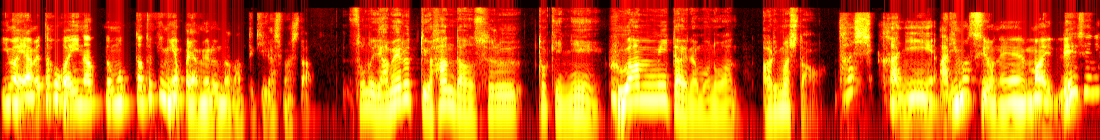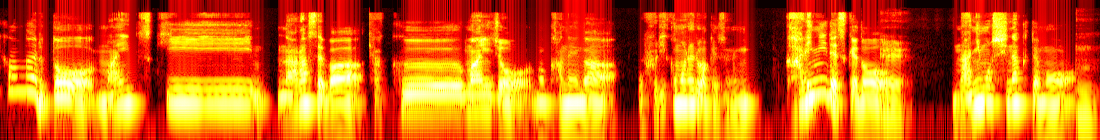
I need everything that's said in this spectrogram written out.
今やめた方がいいなって思った時にやっぱやめるんだなって気がしました。そのやめるっていう判断をする時に不安みたいなものはありました、うん、確かにありますよね。まあ、冷静に考えると、毎月ならせば100万以上の金が振り込まれるわけですよね。仮にですけど、ええ、何もしなくても、うん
